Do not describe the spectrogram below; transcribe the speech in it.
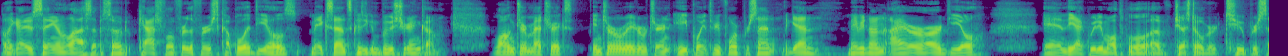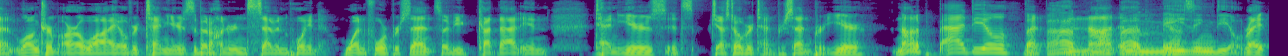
Like I was saying in the last episode, cash flow for the first couple of deals makes sense because you can boost your income. Long term metrics, internal rate of return, 8.34%. Again, maybe not an IRR deal. And the equity multiple of just over 2%. Long term ROI over 10 years is about 107.14%. So if you cut that in 10 years, it's just over 10% per year. Not a bad deal, but bad, not, not an amazing deal, right?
